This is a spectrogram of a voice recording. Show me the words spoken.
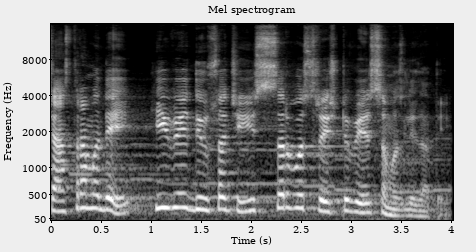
शास्त्रामध्ये ही वेळ दिवसाची सर्वश्रेष्ठ वेळ समजली जाते.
